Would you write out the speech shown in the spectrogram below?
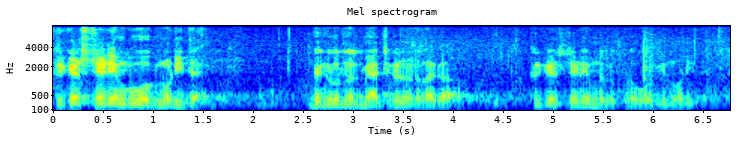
ಕ್ರಿಕೆಟ್ ಸ್ಟೇಡಿಯಂಗೂ ಹೋಗಿ ನೋಡಿದ್ದೆ. ಬೆಂಗಳೂರಿನಲ್ಲಿ ಮ್ಯಾಚ್ಗಳು ನಡೆದಾಗ ಕ್ರಿಕೆಟ್ ಸ್ಟೇಡಿಯಂನಲ್ಲೂ ಕೂಡ ಹೋಗಿ ನೋಡಿದ್ದೆ.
